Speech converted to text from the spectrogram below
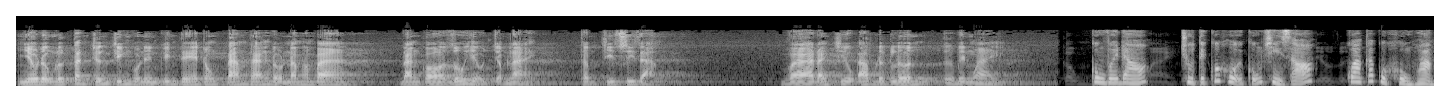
Nhiều động lực tăng trưởng chính của nền kinh tế trong 8 tháng đầu năm 23 đang có dấu hiệu chậm lại, thậm chí suy giảm và đang chịu áp lực lớn từ bên ngoài. Cùng với đó, Chủ tịch Quốc hội cũng chỉ rõ, qua các cuộc khủng hoảng,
